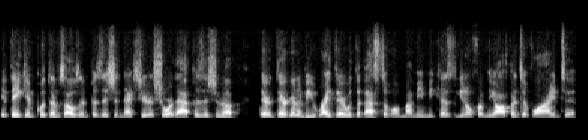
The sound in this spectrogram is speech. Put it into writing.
if they can put themselves in position next year to shore that position up, they're they're going to be right there with the best of them. I mean, because you know, from the offensive line to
